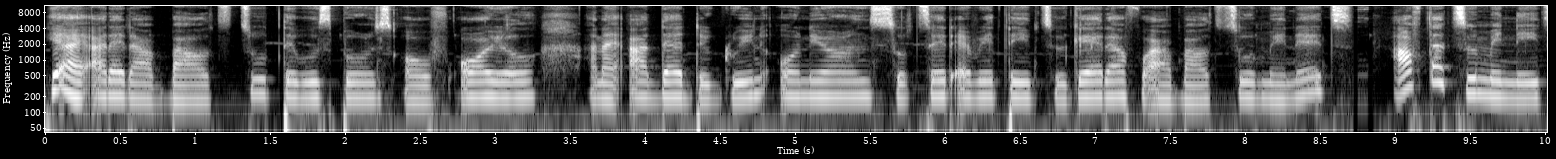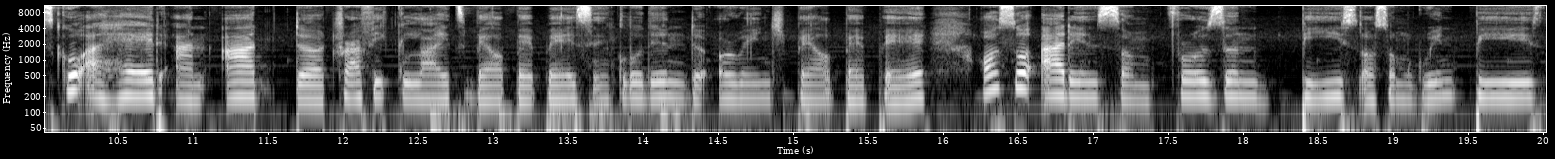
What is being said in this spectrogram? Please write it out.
Here i added about two tablespoons of oil and i added the green onions sauteed everything together for about two minutes. After two minutes go ahead and add the traffic light bell peppers including the orange bell pepper. Also add in some frozen peas or some green peas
